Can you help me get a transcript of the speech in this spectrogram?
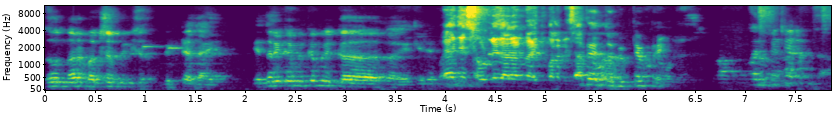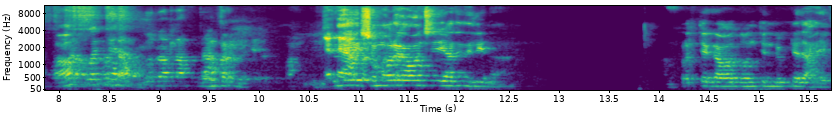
जो नर भक्षक बिबट्याचा आहे ते तरी कमी कमी क- क- हे केले नाही ते पाहिजे सोडले जाणार नाही तुम्हाला मी कुठे आहे तो सांगतो बिबट्या कुठे आहे? तुम्ही शंभर गावांची यादी दिली ना आणि प्रत्येक गावात दोन तीन बिबटे आहेत.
